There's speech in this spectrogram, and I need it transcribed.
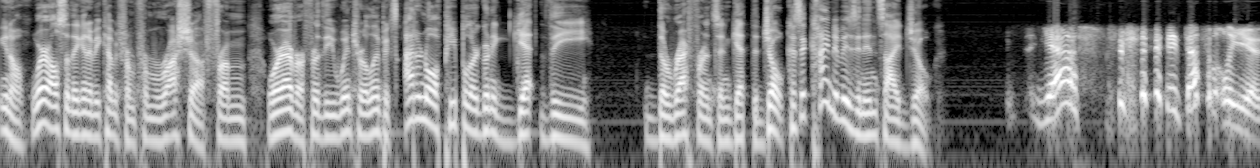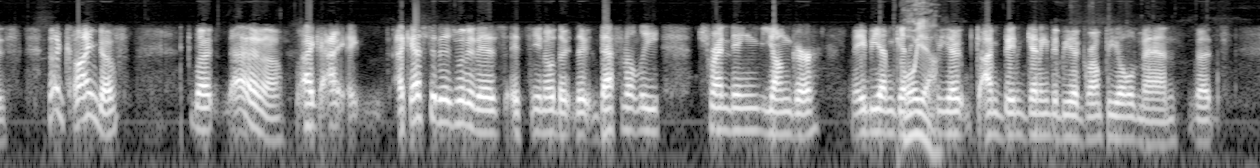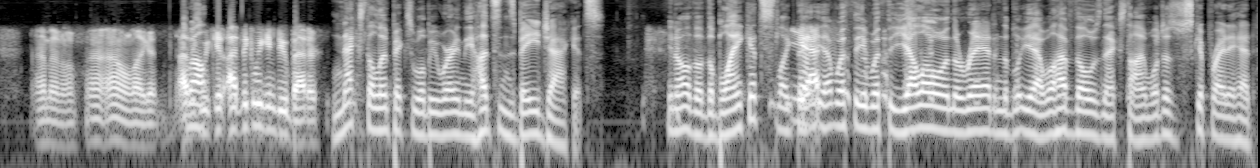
you know, where else are they going to be coming from? From Russia, from wherever for the Winter Olympics? I don't know if people are going to get the the reference and get the joke because it kind of is an inside joke. Yes, it definitely is. Kind of, but I don't know. I, I, I guess it is what it is. It's you know they're, they're definitely trending younger. Maybe I'm getting Oh, yeah. to be a, I'm been getting to be a grumpy old man, but I don't know. I, don't like it. I Well- think we can. I think we can do better. next Olympics we'll be wearing the Hudson's Bay jackets. You know the the blankets like Yeah. that, yeah, with the with the yellow and the red and the blue. Yeah, we'll have those next time. We'll just skip right ahead.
